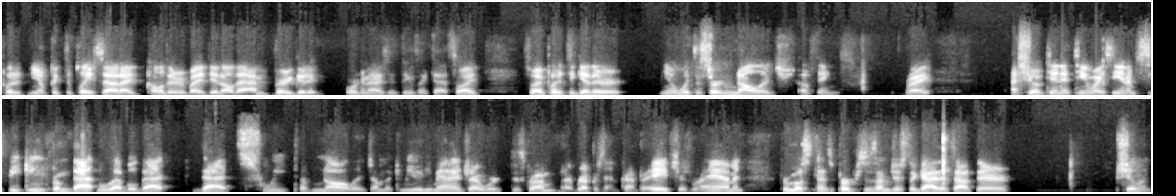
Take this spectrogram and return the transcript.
put it, you know, picked the place out. I called everybody, did all that. I'm very good at organizing things like that. So I, so I put it together, you know, with a certain knowledge of things, right? I show up to NFT NYC and I'm speaking from that level, that that suite of knowledge. I'm the community manager. I work this. I'm, I represent Grandpa Ape. Is where I am, and for most intents and purposes, I'm just a guy that's out there chilling,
